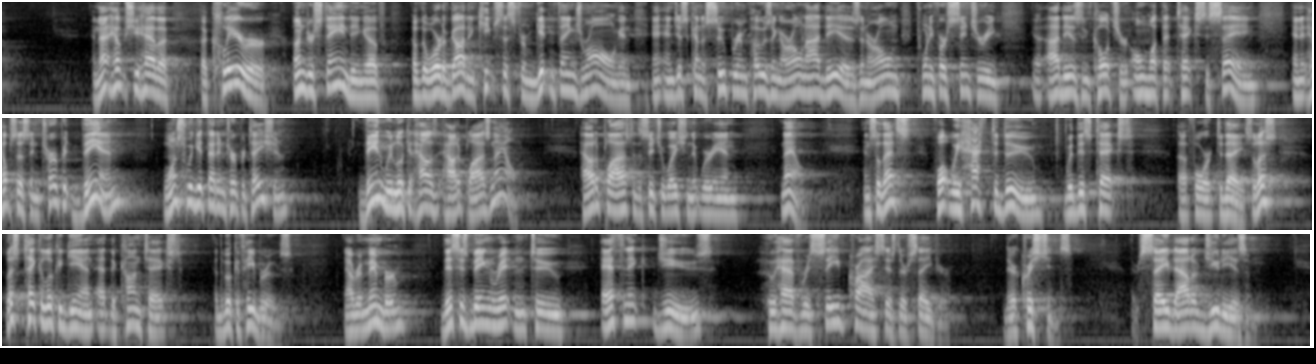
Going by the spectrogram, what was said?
And that helps you have a, a clearer understanding of, of the Word of God and keeps us from getting things wrong and, and, and just kind of superimposing our own ideas and our own 21st century ideas and culture on what that text is saying. And it helps us interpret then once we get that interpretation, then we look at how, how it applies now, how it applies to the situation that we're in now. And so that's what we have to do with this text uh, for today. So let's, let's take a look again at the context of the book of Hebrews. Now remember, this is being written to ethnic Jews who have received Christ as their Savior. They're Christians. They're saved out of Judaism.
